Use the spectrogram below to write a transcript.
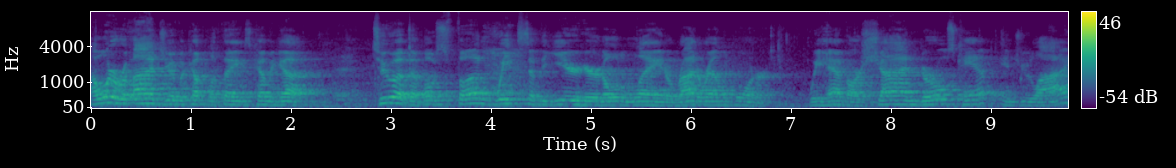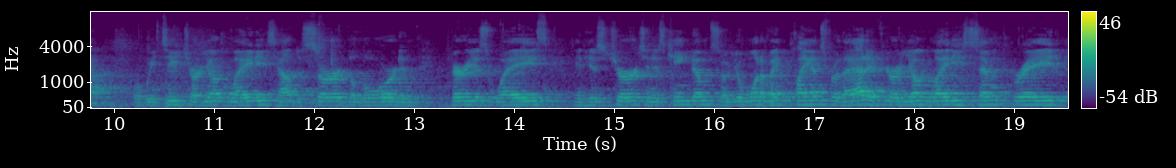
I want to remind you of a couple of things coming up. Two of the most fun weeks of the year here at Oldham Lane are right around the corner. We have our Shine Girls Camp in July, where we teach our young ladies how to serve the Lord in various ways in His church and His kingdom. So you'll want to make plans for that. If you're a young lady, seventh grade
